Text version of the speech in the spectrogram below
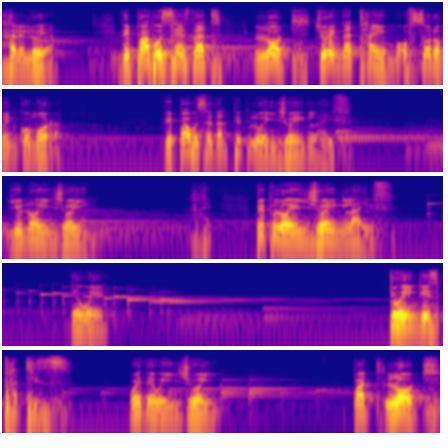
Hallelujah. The Bible says that Lot, during that time of Sodom and Gomorrah, the Bible said that people were enjoying life. You know, enjoying. people were enjoying life. They were doing these parties where they were enjoying. But Lot,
